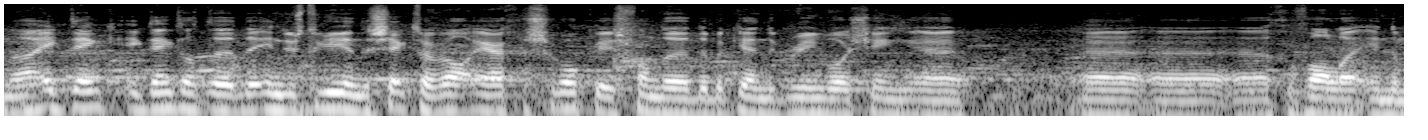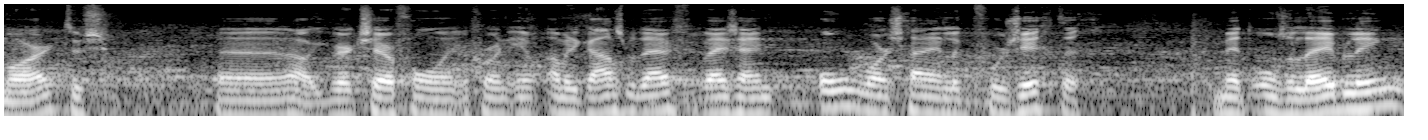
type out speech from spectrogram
Nou, ik denk, ik denk dat de, industrie en de sector wel erg geschrokken is van de, de bekende greenwashing eh, eh, eh, gevallen in de markt. Dus nou, ik werk zelf voor, voor een Amerikaans bedrijf. Wij zijn onwaarschijnlijk voorzichtig met onze labeling.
